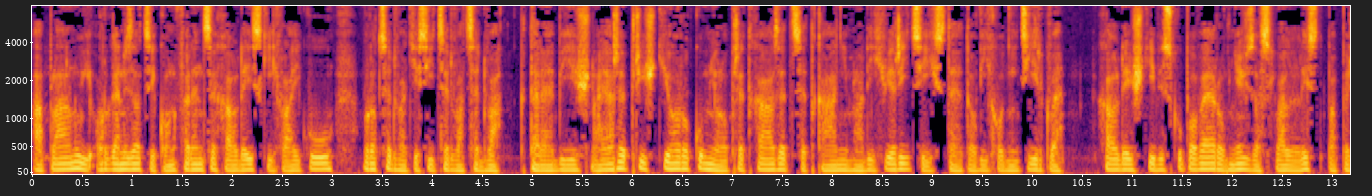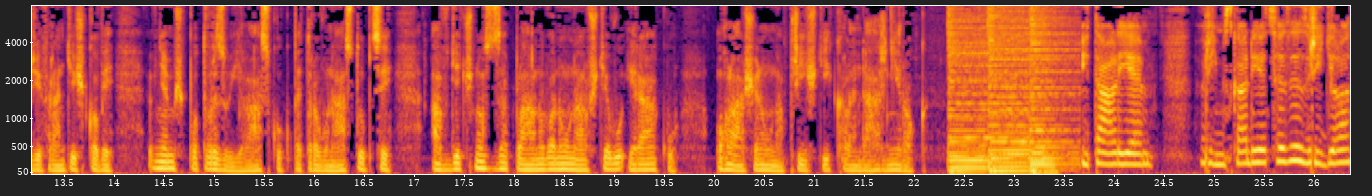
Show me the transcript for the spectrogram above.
a plánují organizaci konference chaldejských lajků v roce 2022, které by již na jaře příštího roku mělo předcházet setkání mladých věřících z této východní církve. Chaldejští biskupové rovněž zaslali list papeži Františkovi, v němž potvrzují lásku k Petrovu nástupci a vděčnost za plánovanou návštěvu Iráku, ohlášenou na příští kalendářní rok. Itálie. Římská dieceze zřídila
